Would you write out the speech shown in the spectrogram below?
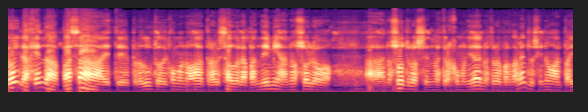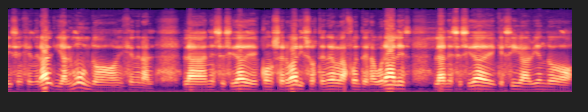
hoy la agenda pasa este, producto de cómo nos ha atravesado la pandemia, no solo a nosotros en nuestras comunidades, en nuestro departamento, sino al país en general y al mundo en general. La necesidad de conservar y sostener las fuentes laborales, la necesidad de que siga habiendo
